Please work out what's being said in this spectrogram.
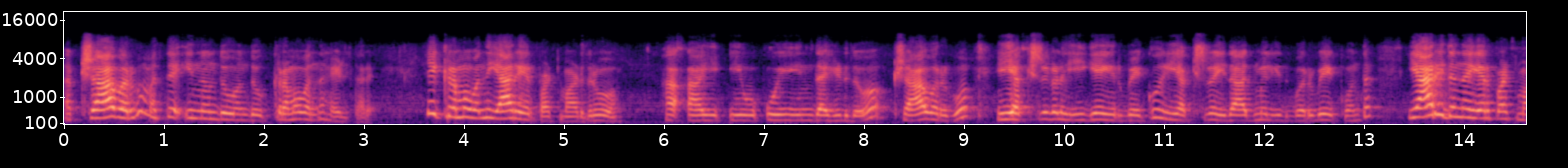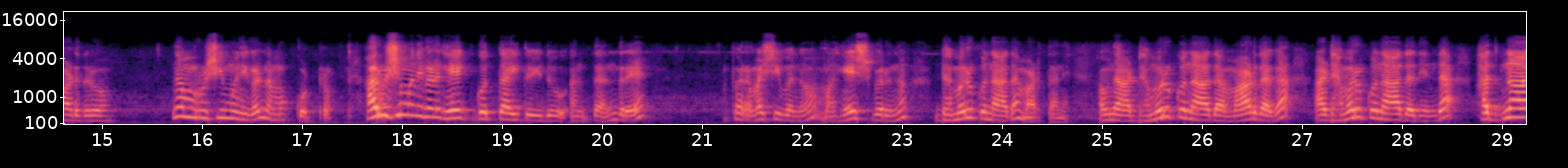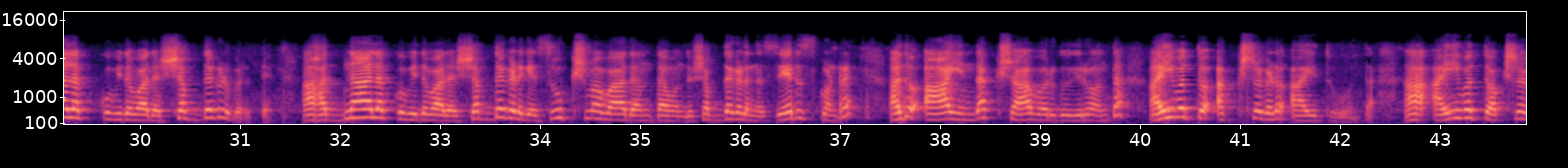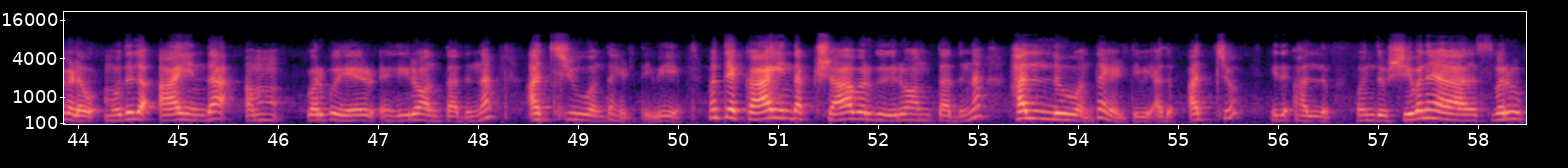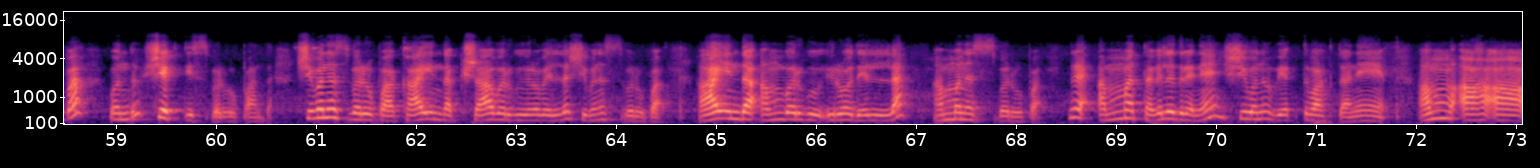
ಅಕ್ಷಾವರೆಗೂ ಮತ್ತೆ ಇನ್ನೊಂದು ಒಂದು ಕ್ರಮವನ್ನ ಹೇಳ್ತಾರೆ. ಈ ಕ್ರಮವನ್ನು ಯಾರು ಏರ್ಪಾಟ್ ಮಾಡಿದ್ರು? ಈ ಇಂದ ಹಿಡಿದು ಕ್ಷಾವರೆಗೂ ಈ ಅಕ್ಷರಗಳು ಹೀಗೆ ಇರಬೇಕು, ಈ ಅಕ್ಷರ ಇದಾದ್ಮೇಲೆ ಇದು ಬರಬೇಕು ಅಂತ ಯಾರು ಇದನ್ನ ಏರ್ಪಾಟ್ ಮಾಡಿದ್ರು? ನಮ್ಮ ಋಷಿ ಮುನಿಗಳು ನಮಗ್ ಕೊಟ್ರು. ಆ ಋಷಿ ಮುನಿಗಳಿಗೆ ಹೇಗ್ ಗೊತ್ತಾಯ್ತು ಇದು ಅಂತ ಅಂದ್ರೆ ಪರಮಶಿವನು, ಮಹೇಶ್ವರನು ಢಮರುಕುನಾದ ಮಾಡ್ತಾನೆ. ಅವನ ಆ ಢಮರುಕುನಾದ ಮಾಡಿದಾಗ ಆ ಢಮರುಕುನಾದದಿಂದ ಹದ್ನಾಲ್ಕು ವಿಧವಾದ ಶಬ್ದಗಳು ಬರುತ್ತೆ. ಆ ಹದ್ನಾಲ್ಕು ವಿಧವಾದ ಶಬ್ದಗಳಿಗೆ ಸೂಕ್ಷ್ಮವಾದಂತ ಒಂದು ಶಬ್ದಗಳನ್ನು ಸೇರಿಸ್ಕೊಂಡ್ರೆ ಅದು ಆ ಇಂದ ಕ್ಷವರೆಗೂ ಇರುವಂತ ಐವತ್ತು ಅಕ್ಷರಗಳು ಆಯಿತು ಅಂತ. ಆ ಐವತ್ತು ಅಕ್ಷರಗಳು ಮೊದಲು ಆಯಿಂದ ಅಂ ವರ್ಗು ಇರೋ ಅಂತದನ್ನ ಅಚ್ಚು ಅಂತ ಹೇಳ್ತೀವಿ. ಮತ್ತೆ ಕಾಯಿಂದ ಕ್ಷವರೆಗೂ ಇರೋ ಅಂತದನ್ನ ಹಲ್ಲು ಅಂತ ಹೇಳ್ತೀವಿ. ಅದು ಅಚ್ಚು, ಇದು ಹಲ್ಲು. ಒಂದು ಶಿವನ ಸ್ವರೂಪ, ಒಂದು ಶಕ್ತಿ ಸ್ವರೂಪ ಅಂತ. ಶಿವನ ಸ್ವರೂಪ, ಕಾಯಿಂದ ಕ್ಷವರೆಗೂ ಇರೋವೆಲ್ಲ ಶಿವನ ಸ್ವರೂಪ. ಆಯಿಂದ ಅಂವರೆಗೂ ಇರೋದೆಲ್ಲ ಅಮ್ಮನ ಸ್ವರೂಪ. ಅಂದ್ರೆ ಅಮ್ಮ ತಗಲಿದ್ರೇನೆ ಶಿವನು ವ್ಯಕ್ತವಾಗ್ತಾನೆ. ಅಮ್ಮ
